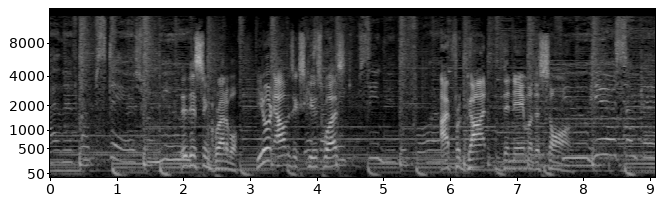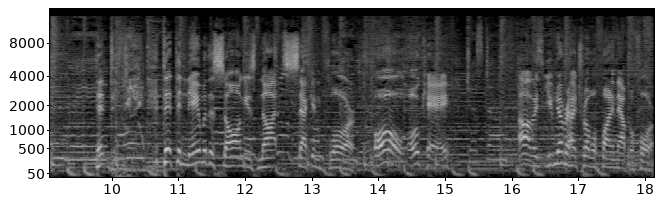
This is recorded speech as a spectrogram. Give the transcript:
I live upstairs from you. This is incredible. You know what Alvin's excuse was? think you've seen me before. I forgot the name of the song. You hear something way That, that the name of the song is not Second Floor. Oh, okay. Oh, don't, Alvin, you've never had trouble finding that before.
